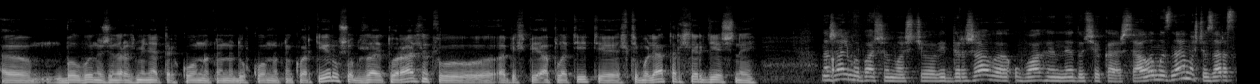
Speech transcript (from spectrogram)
э, был вынужден разменять трехкомнатную на двухкомнатную квартиру, чтобы за эту разницу э, обеспе- оплатить э, стимулятор сердечный. На жаль, ми бачимо, що від держави уваги не дочекаєшся. Але ми знаємо, що зараз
